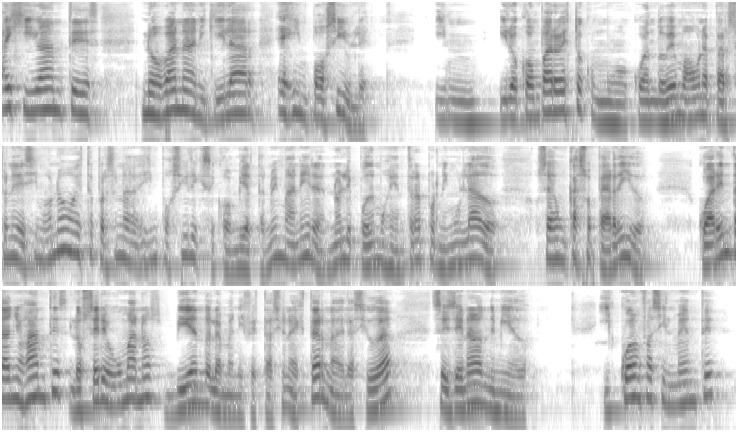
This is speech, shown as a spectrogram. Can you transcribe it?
hay gigantes, nos van a aniquilar, es imposible. Y, y, lo comparo esto como cuando vemos a una persona y decimos, no, esta persona es imposible que se convierta, no hay manera, no le podemos entrar por ningún lado, o sea, es un caso perdido. 40 años antes, los seres humanos, viendo la manifestación externa de la ciudad, se llenaron de miedo. Y cuán fácilmente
